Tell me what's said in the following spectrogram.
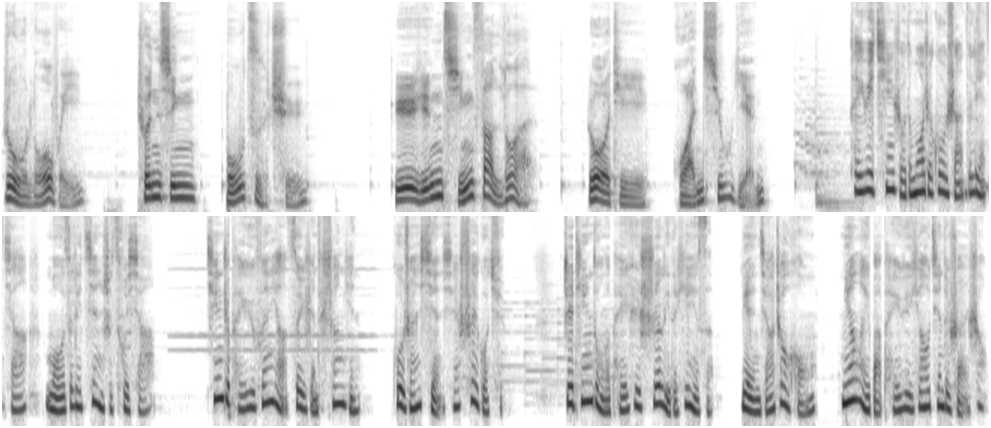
入罗帷，春心不自持。雨云情散乱，若体还休颜。裴玉轻柔的摸着顾阮的脸颊，眸子里尽是促狭。听着裴玉温雅醉人的声音，顾阮险些睡过去。只听懂了裴玉诗里的意思，脸颊骤红，捏了一把裴玉腰间的软肉，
